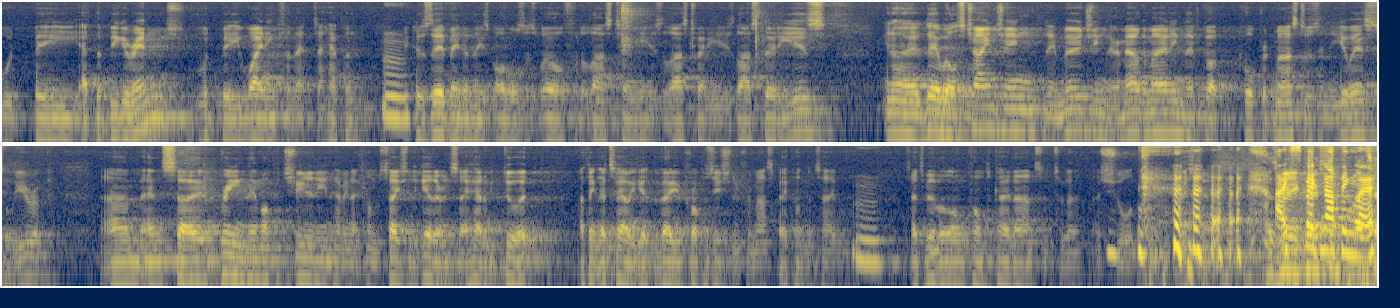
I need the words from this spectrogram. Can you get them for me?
would be at the bigger end, would be waiting for that to happen mm. because they've been in these models as well for the last 10 years, the last 20 years, the last 30 years. You know, their world's changing, they're merging, they're amalgamating, they've got corporate masters in the US or Europe. Um, and so bringing them opportunity and having that conversation together and say, how do we do it? I think that's how we get the value proposition from us back on the table. Mm. So it's a bit of a long, complicated answer to a, a short question. I expect nothing less.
